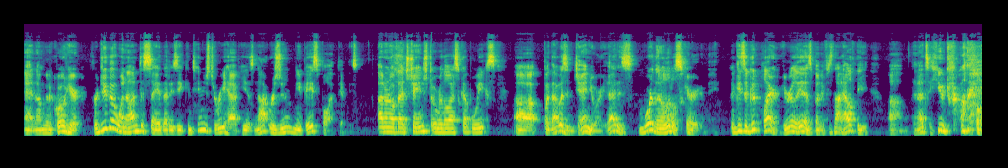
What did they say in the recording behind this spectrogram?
And I'm going to quote here Verdugo went on to say that as he continues to rehab, he has not resumed any baseball activities. I don't know if that's changed over the last couple weeks, uh, but that was in January. That is more than a little scary to me. Like he's a good player, he really is. But if he's not healthy, um, then that's a huge problem.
